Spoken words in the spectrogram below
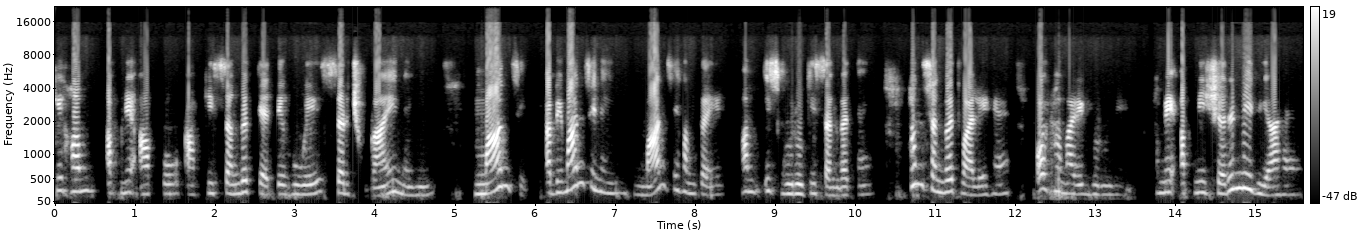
कि हम अपने आप को आपकी संगत कहते हुए सर झुकाए नहीं, मान से, अभिमान से नहीं, मान से हम कहें, हम इस गुरु की संगत हैं, हम संगत वाले हैं और हमारे गुरु ने हमें अपनी शरण में दिया है,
